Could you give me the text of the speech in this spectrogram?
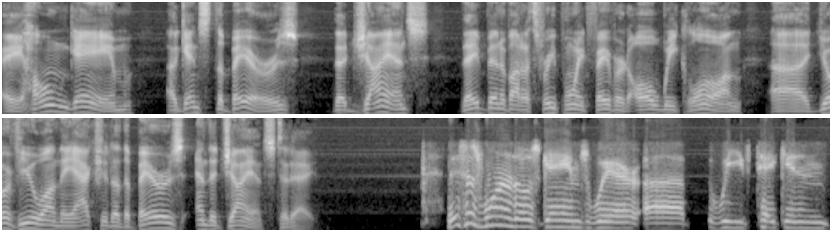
a home game against the Bears. The Giants, they've been about a three point favorite all week long. Uh, your view on the action of the Bears and the Giants today? This is one of those games where uh, we've taken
